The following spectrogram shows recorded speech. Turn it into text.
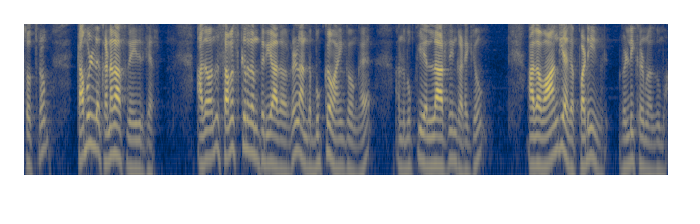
ஸ்தோத்திரம் தமிழில் கண்ணதாசன் எழுதியிருக்கார். அதை வந்து சமஸ்கிருதம் தெரியாதவர்கள் அந்த புக்கை வாங்கிக்கோங்க. அந்த புக்கு எல்லாத்துலேயும் கிடைக்கும். அதை வாங்கி அதை படியுங்கள் வெள்ளிக்கிழமை அதுவுமா.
